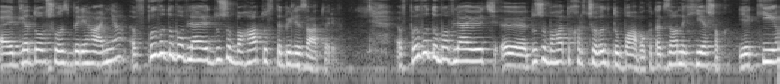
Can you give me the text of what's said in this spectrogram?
е, для довшого зберігання, в пиво додають дуже багато стабілізаторів. В пиво додають дуже багато харчових добавок, так званих єшок, які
